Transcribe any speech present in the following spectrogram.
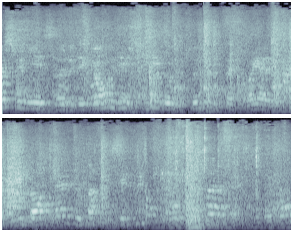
Poissonniers, si vous quand vous essuyez votre truc, vous faites, regardez, c'est plus... on peut pas, d'accord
